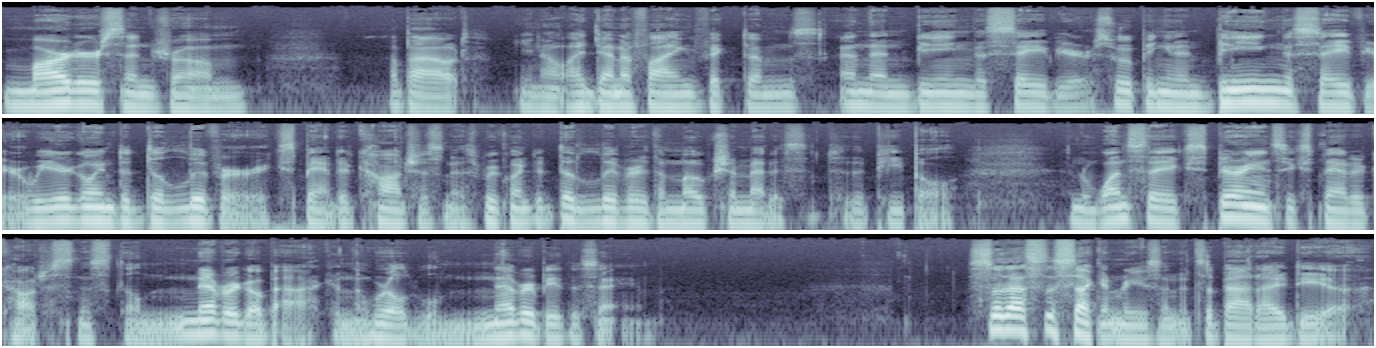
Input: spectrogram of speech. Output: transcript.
martyr syndrome about you know identifying victims and then being the savior swooping in and being the savior we are going to deliver expanded consciousness we're going to deliver the moksha medicine to the people and once they experience expanded consciousness, they'll never go back and the world will never be the same. So that's the second reason it's a bad idea.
